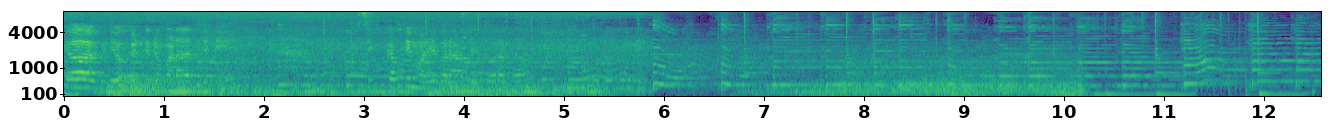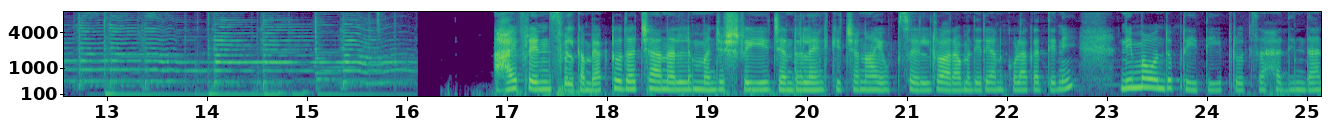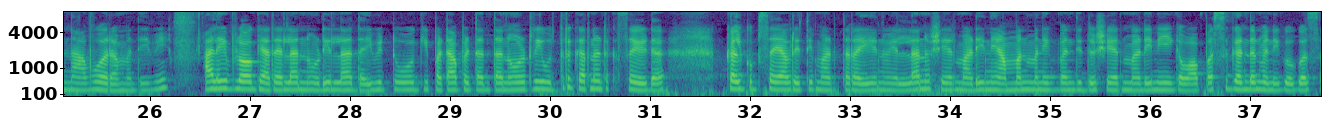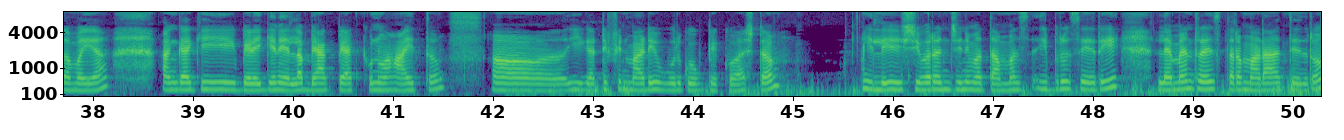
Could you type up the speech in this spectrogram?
ಈಗ video continue hi friends welcome back to the channel Manjushree general and kitchen I ಉಪ್ಸ್ ಎಲ್ಲರೂ ಆರಾಮದಿರಿ ಅನ್ಕೊಳಕತ್ತೀನಿ. ನಿಮ್ಮ ಒಂದು ಪ್ರೀತಿ, ಪ್ರೋತ್ಸಾಹದಿಂದ ನಾವು ಆರಾಮದೀವಿ. ಹಳೆ ವ್ಲಾಗ್ ಯಾರೆಲ್ಲ ನೋಡಿಲ್ಲ, ದಯವಿಟ್ಟು ಹೋಗಿ ಪಟಾಪಟ್ ಅಂತ ನೋಡ್ರಿ. ಉತ್ತರ ಕರ್ನಾಟಕ ಸೈಡ್ ಕಳ್ಕುಪ್ಸ ಯಾವ ರೀತಿ ಮಾಡ್ತಾರೆ, ಏನು ಎಲ್ಲನೂ ಶೇರ್ ಮಾಡೀನಿ. ಅಮ್ಮನ ಮನೆಗೆ ಬಂದಿದ್ದು ಶೇರ್ ಮಾಡೀನಿ. ಈಗ ವಾಪಸ್ ಗಂಡನ ಮನೆಗೆ ಹೋಗೋ ಸಮಯ. ಹಂಗಾಗಿ ಬೆಳಗ್ಗೆನೇ ಎಲ್ಲ ಬ್ಯಾಗ್ ಪ್ಯಾಕೂ ಆಯಿತು. ಈಗ ಟಿಫಿನ್ ಮಾಡಿ ಊರಿಗೆ ಹೋಗಬೇಕು ಅಷ್ಟ. ಇಲ್ಲಿ ಶಿವರಂಜಿನಿ ಮತ್ತು ಅಮ್ಮ ಇಬ್ಬರು ಸೇರಿ ಲೆಮನ್ ರೈಸ್ ಥರ ಮಾಡತ್ತಿದ್ರು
